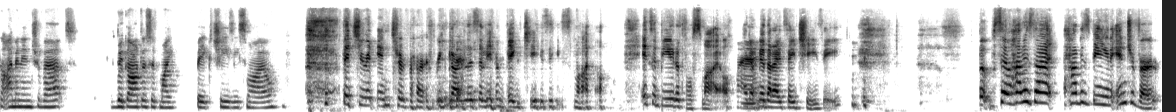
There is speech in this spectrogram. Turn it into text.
that I'm an introvert, regardless of my big cheesy smile. that you're an introvert, regardless of your big cheesy smile. It's a beautiful smile. I don't know that I'd say cheesy. but so how does that how does being an introvert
